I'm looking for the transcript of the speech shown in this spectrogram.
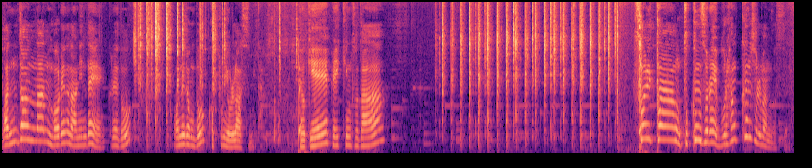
완전한 머랭은 아닌데 그래도 어느 정도 거품이 올라왔습니다. 여기에 베이킹소다. 설탕 두 큰술에 물 한 큰술만 넣었어요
